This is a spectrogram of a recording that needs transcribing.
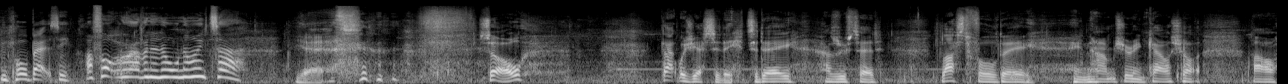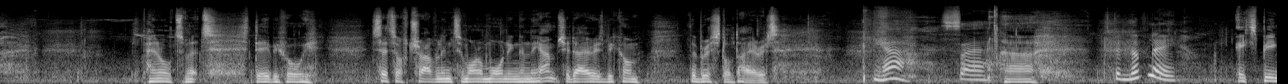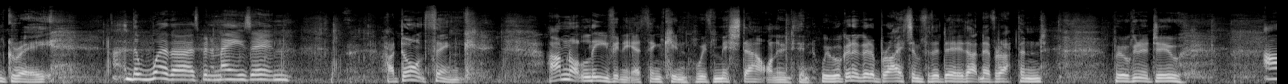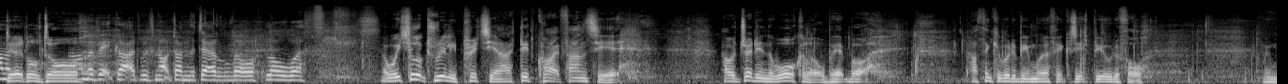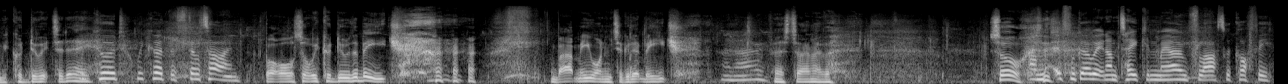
And poor Betsy, I thought we were having an all nighter. Yeah. so, that was yesterday. Today, as we've said, last full day in Hampshire, in Calshot, our penultimate day before we set off travelling tomorrow morning, and the Hampshire diaries become the Bristol diaries. Yeah, it's, uh, it's been lovely. It's been great. And the weather has been amazing. I don't think I'm not leaving here thinking we've missed out on anything. We were going to go to Brighton for the day, that never happened. We were going to do I'm Door, I'm a bit gutted we've not done the Durdle Door, Lulworth. which looked really pretty, and I did quite fancy it. I was dreading the walk a little bit, but I think it would have been worth it because it's beautiful. I mean, we could do it today. We could, we could, there's still time. but also we could do the beach. About me wanting to go to the beach, I know. first time ever. So, Um, if we go in, I'm taking my own flask of coffee.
